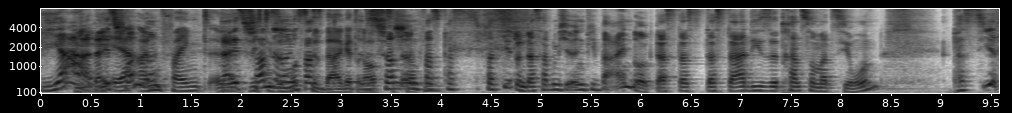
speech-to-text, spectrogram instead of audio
Ja, wie, da ist er schon anfängt, äh, da ist schon diese Muskelberge drauf ist schon irgendwas pass passiert und das hat mich irgendwie beeindruckt, dass, dass, dass da diese Transformation passiert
